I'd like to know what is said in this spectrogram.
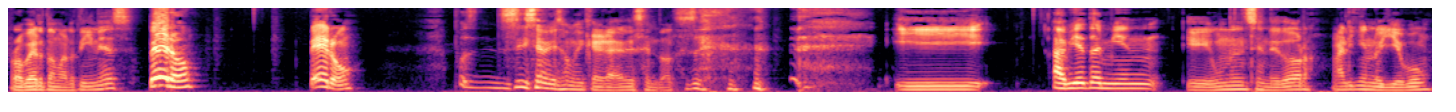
Roberto Martínez. Pero. Pero pues sí se me hizo muy cagada en ese entonces. y había también eh, un encendedor, alguien lo llevó.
